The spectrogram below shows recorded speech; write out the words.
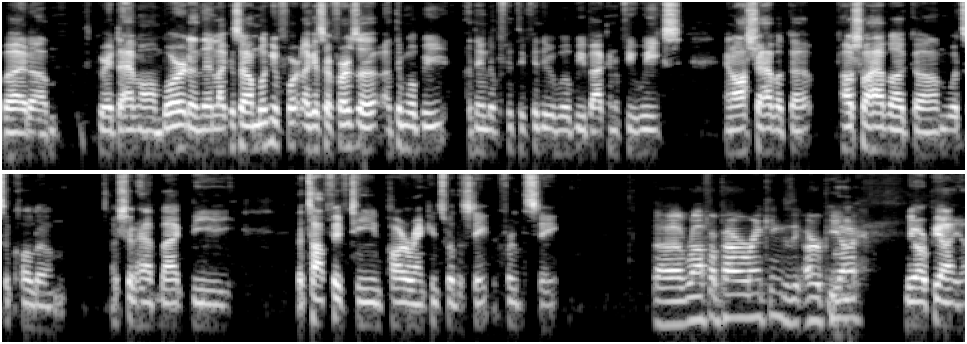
But um, great to have him on board. And then, like I said, I'm looking for, like I said, first, uh, I think we'll be, I think the 50 50 will be back in a few weeks. And also have like a, also have like, um, what's it called? Um, I should have back the, the top 15 power rankings for the state, for the state. Uh, Rafa power rankings, the RPI. Mm-hmm. The RPI, yeah.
